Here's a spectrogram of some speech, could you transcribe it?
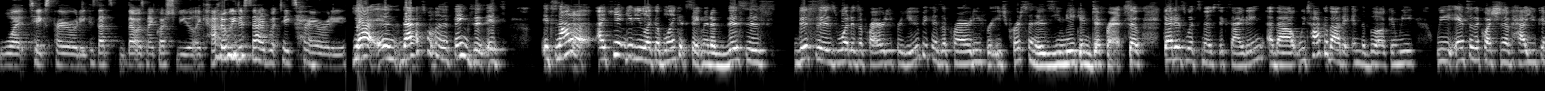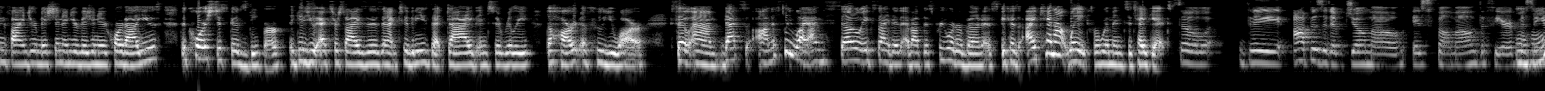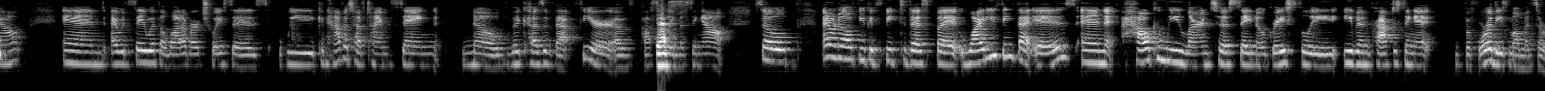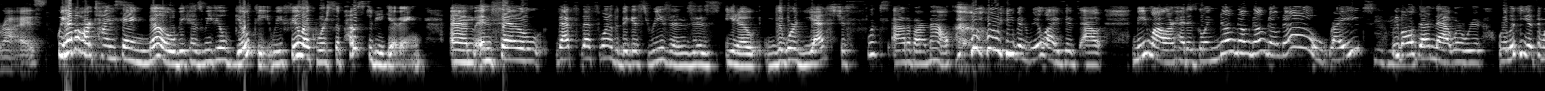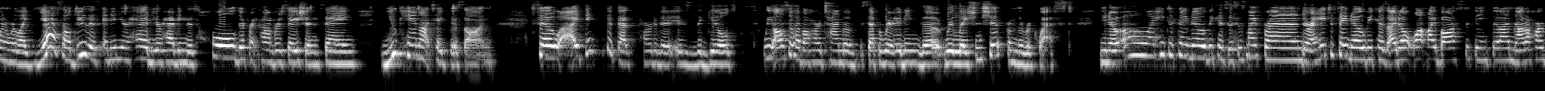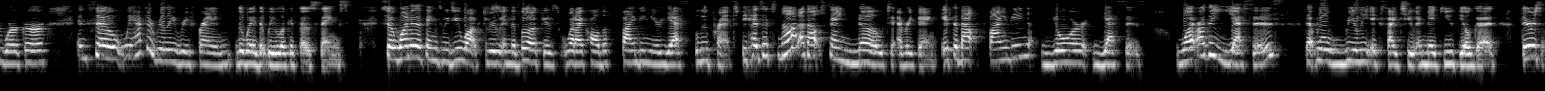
what takes priority because that's that was my question to you like how do we decide what takes priority? Yeah and that's one of the things it, it's it's not a i can't give you like a blanket statement of this is this is what is a priority for you because a priority for each person is unique and different. So that is what's most exciting about we talk about it in the book and we we answer the question of how you can find your mission and your vision and your core values. The course just goes deeper. It gives you exercises and activities that dive into really the heart of who you are so um, that's honestly why I'm so excited about this pre order bonus because I cannot wait for women to take it. So the opposite of JOMO is FOMO, the fear of missing mm-hmm. out. And I would say with a lot of our choices, we can have a tough time saying no because of that fear of possibly yes. missing out. So I don't know if you could speak to this, but why do you think that is? And how can we learn to say no gracefully, even practicing it before these moments arise? We have a hard time saying no because we feel guilty. We feel like we're supposed to be giving. Um, and so that's that's one of the biggest reasons is you know the word yes just slips out of our mouth we even realize it's out meanwhile our head is going no no no no no right mm-hmm. we've all done that where we're we're looking at someone and we're like yes i'll do this and in your head you're having this whole different conversation saying you cannot take this on so i think that that's part of it is the guilt we also have a hard time of separating the relationship from the request. You know, oh, I hate to say no because this is my friend, or I hate to say no because I don't want my boss to think that I'm not a hard worker. And so we have to really reframe the way that we look at those things. So, one of the things we do walk through in the book is what I call the finding your yes blueprint, because it's not about saying no to everything. It's about finding your yeses. What are the yeses that will really excite you and make you feel good? There's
